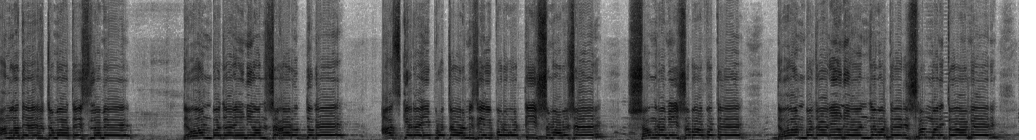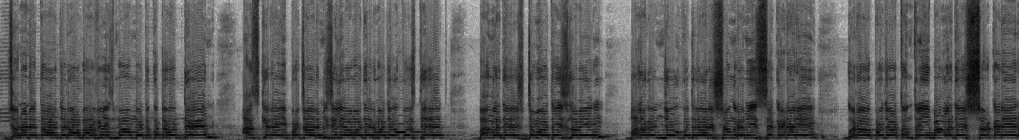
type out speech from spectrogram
বাংলাদেশ জামাত ইসলামের দেওয়ান বাজার ইউনিয়ন শাখার উদ্যোগে আজকের এই প্রচার মিছিল পরবর্তী সমাবেশের সংগ্রামী সভাপতি দেওয়ান বাজার ইউনিয়ন জামাতের সম্মানিত আমের জননেতা জনাব হাফিজ মোহাম্মদ কুতুবুদ্দিন আজকের এই প্রচার মিছিলে আমাদের মাঝে উপস্থিত বাংলাদেশ জামাতে ইসলামের বালাগঞ্জ উপজেলার সংগ্রামী সেক্রেটারি, গণপ্রজাতন্ত্রী বাংলাদেশ সরকারের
